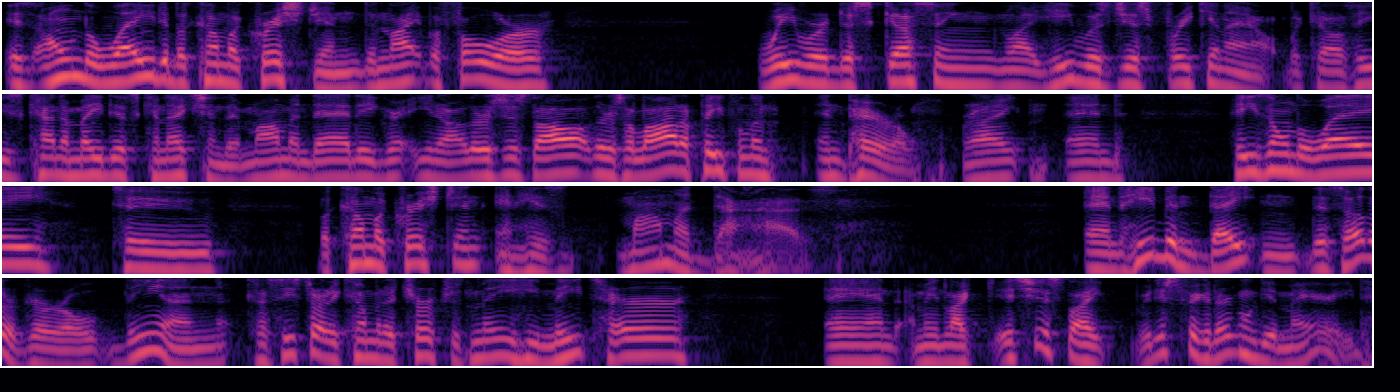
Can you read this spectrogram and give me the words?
is on the way to become a Christian. The night before, we were discussing like he was just freaking out because he's kind of made this connection that mom and daddy, you know, there's just all there's a lot of people in in peril, right? And he's on the way to become a Christian, and his mama dies. And he'd been dating this other girl then because he started coming to church with me. He meets her. And I mean, like, it's just like, we just figured they're going to get married.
